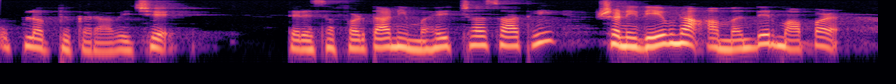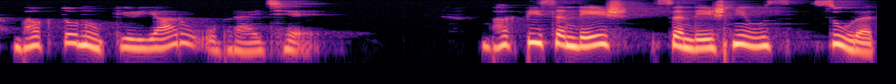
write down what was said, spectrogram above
ઉપલબ્ધ કરાવે છે. ત્યારે સફળતાની મહેચ્છા સાથે શનિદેવના આ મંદિરમાં પણ ભક્તોનું કીડિયારું ઉભરાય છે. ભક્તિ સંદેશ સંદેશ ન્યૂઝ, સુરત.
